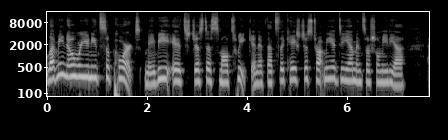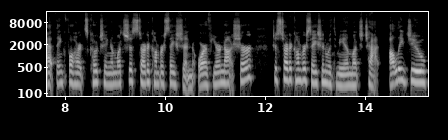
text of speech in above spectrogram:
let me know where you need support. Maybe it's just a small tweak. And if that's the case, just drop me a DM in social media at Thankful Hearts Coaching and let's just start a conversation. Or if you're not sure, just start a conversation with me and let's chat. I'll lead you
